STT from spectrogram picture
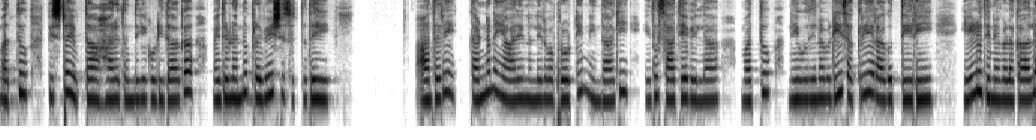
ಮತ್ತು ಪಿಷ್ಟಯುಕ್ತ ಆಹಾರದೊಂದಿಗೆ ಕುಡಿದಾಗ ಮೆದುಳನ್ನು ಪ್ರವೇಶಿಸುತ್ತದೆ. ಆದರೆ ತಣ್ಣನೆಯ ಹಾಲಿನಲ್ಲಿರುವ ಪ್ರೋಟೀನ್ನಿಂದಾಗಿ ಇದು ಸಾಧ್ಯವಿಲ್ಲ ಮತ್ತು ನೀವು ದಿನವಿಡೀ ಸಕ್ರಿಯರಾಗುತ್ತೀರಿ. ಏಳು ದಿನಗಳ ಕಾಲ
